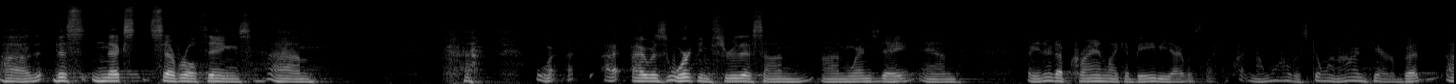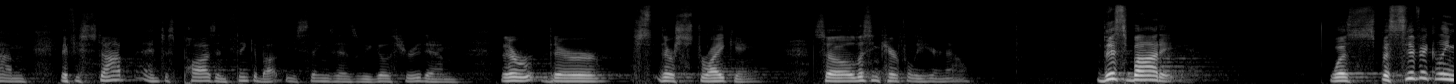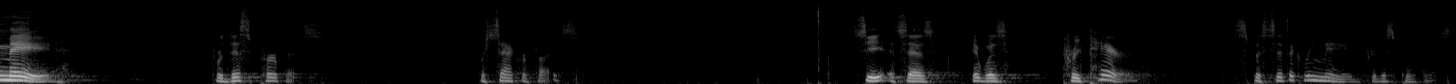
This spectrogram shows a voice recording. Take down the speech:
uh, this next several things. Um, I, I, was working through this on, on Wednesday, and I ended up crying like a baby. I was like, what in the world is going on here? But um, if you stop and just pause and think about these things as we go through them, they're, they're, they're striking. So listen carefully here now. This body was specifically made for this purpose for sacrifice. See, it says it was prepared, specifically made for this purpose.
